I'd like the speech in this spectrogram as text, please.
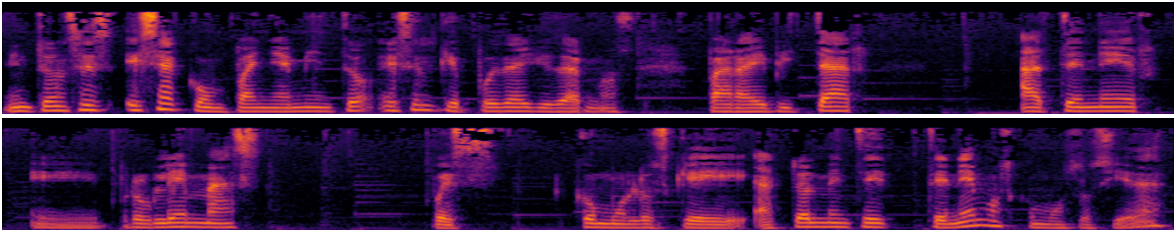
Entonces, ese acompañamiento es el que puede ayudarnos para evitar tener eh, problemas, pues, como los que actualmente tenemos como sociedad.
